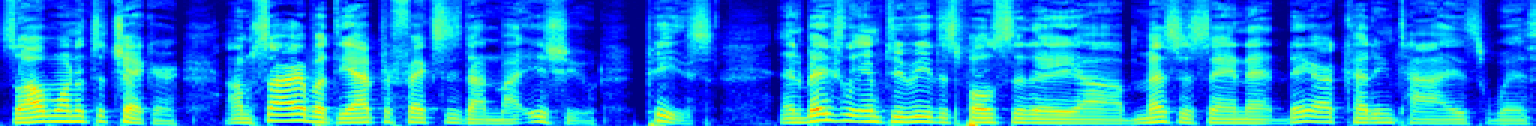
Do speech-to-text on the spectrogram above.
So I wanted to check her. I'm sorry, but the after effects is not my issue. Peace. And basically, MTV just posted a uh, message saying that they are cutting ties with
